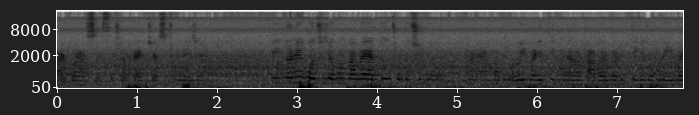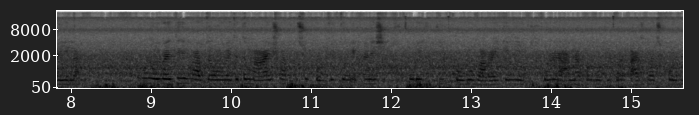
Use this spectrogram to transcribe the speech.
তারপর আস্তে আস্তে সব অ্যাডজাস্ট হয়ে যায়। এই কারণেই বলছি, যখন বাবা একদম ছোটো ছিল মানে আমাদের ওই বাড়ি থেকে না, আমার বাবার বাড়ি থেকে যখন এই বাড়ি এলাম, তখন ওই বাড়ি থেকে ভাবতাম, ওই বাড়িতে তো মাই সব কিছু করতো তো এখানে এসে কী করে কী করব, বাবাইকে নিয়ে কী করে রান্না করব, কী করে কাজ বাজ করব?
